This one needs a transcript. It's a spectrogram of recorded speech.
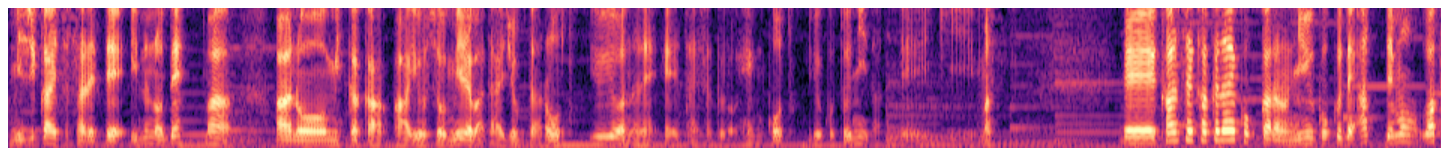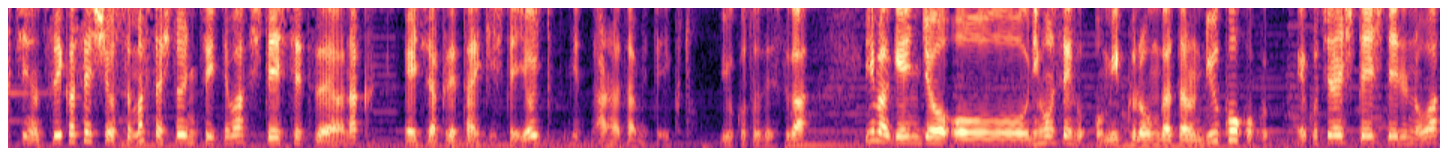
短いとされているので、まあ、あの、3日間あ様子を見れば大丈夫だろうというようなね、対策の変更ということになっていきます。えー、感染拡大国からの入国であっても、ワクチンの追加接種を済ませた人については、指定施設ではなく、えー、自宅で待機してよいと改めていくということですが、今現状、日本政府オミクロン型の流行国、こちらに指定しているのは、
